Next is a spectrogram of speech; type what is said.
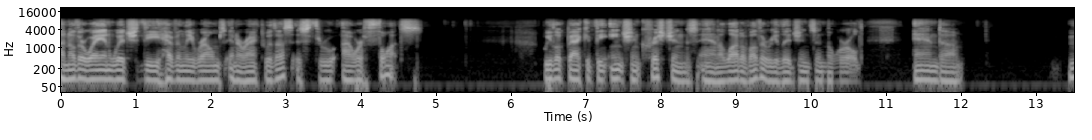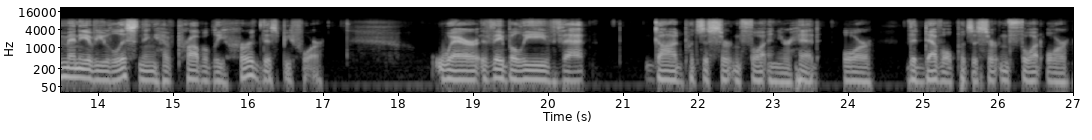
Another way in which the heavenly realms interact with us is through our thoughts we look back at the ancient Christians and a lot of other religions in the world, and um, many of you listening have probably heard this before, where they believe that God puts a certain thought in your head, or the devil puts a certain thought or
